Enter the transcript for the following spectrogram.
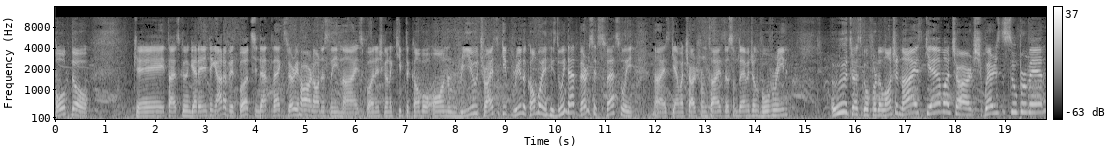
Hulk though. Okay, Tides couldn't get anything out of it, but in that leg it's very hard, honestly. Nice punish, gonna keep the combo on Ryu. Tries to keep Ryu in the combo, and he's doing that very successfully. Nice Gamma Charge from Tides, does some damage on Wolverine. Ooh, tries to go for the launcher. Nice Gamma Charge. Where is the Superman?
